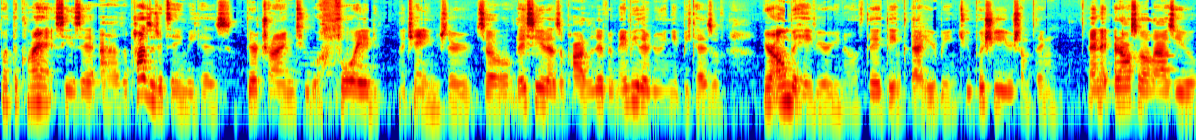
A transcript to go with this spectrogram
But the client sees it as a positive thing because they're trying to avoid a change. They're, so they see it as a positive, and maybe they're doing it because of your own behavior, you know, if they think that you're being too pushy or something. And it, it also allows you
